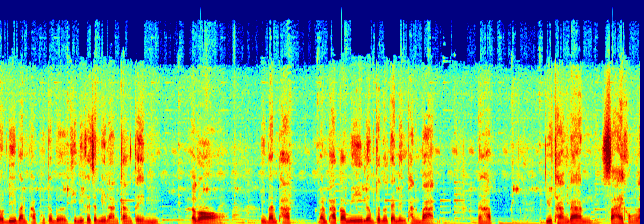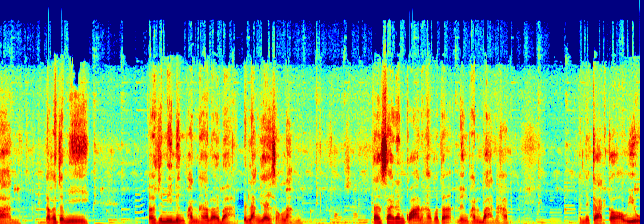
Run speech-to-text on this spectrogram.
รถดีบ้านพักพุทธเบิกที่นี่ก็จะมีลานกลางเต็นท์แล้วก็มีบ้านพัก บ้านพักก็มีเริ่มต้นตั้งแต่ 1,000 บาทนะครับ อยู่ทางด้านซ้ายของลาน แล้วก็จะมีแล้วก็จะมี 1,500 บาท เป็นหลังใหญ่สองหลังสองชั้นด้านซ้ายด้านขวานะครับ ก็จะ 1,000 บาทนะครับ บรรยากาศก็วิว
